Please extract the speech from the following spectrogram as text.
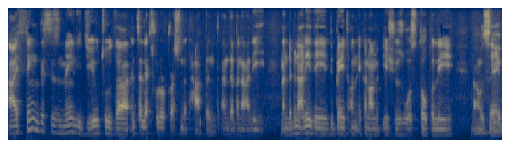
I think this is mainly due to the intellectual repression that happened under Ben Ali. Under Ben Ali, the debate on economic issues was totally I would say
